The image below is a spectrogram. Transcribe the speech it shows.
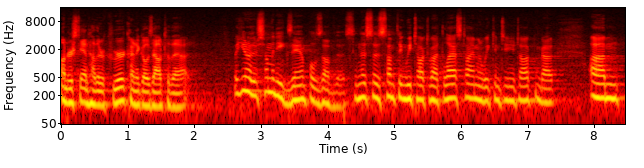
understand how their career kind of goes out to that? But you know, there's so many examples of this, and this is something we talked about last time and we continue talking about. Um,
